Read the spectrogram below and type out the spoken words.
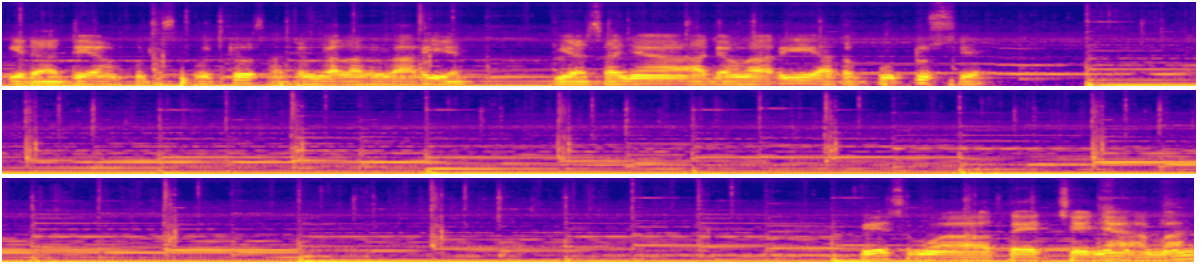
Tidak ada yang putus-putus atau enggak lari-lari ya. Biasanya ada yang lari atau putus ya Oke semua TC nya aman.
